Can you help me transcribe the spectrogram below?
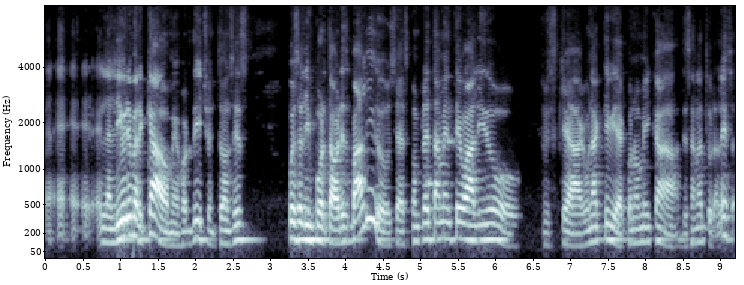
eh, en el libre mercado, mejor dicho, entonces, pues el importador es válido, o sea, es completamente válido pues, que haga una actividad económica de esa naturaleza.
